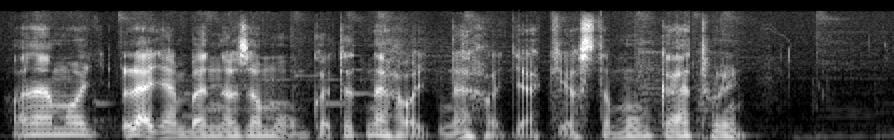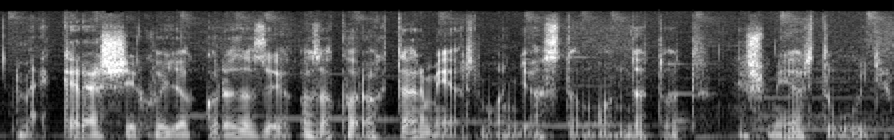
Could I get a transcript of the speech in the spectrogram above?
hanem hogy legyen benne az a munka. Tehát ne, hagy, ne hagyják ki azt a munkát, hogy megkeressék, hogy akkor az, az, az a karakter miért mondja azt a mondatot, és miért úgy.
